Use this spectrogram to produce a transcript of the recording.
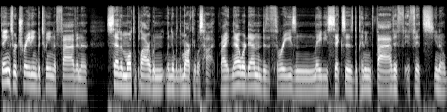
things were trading between a five and a seven multiplier when, when the market was hot. Right now we're down into the threes and maybe sixes, depending five if if it's you know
